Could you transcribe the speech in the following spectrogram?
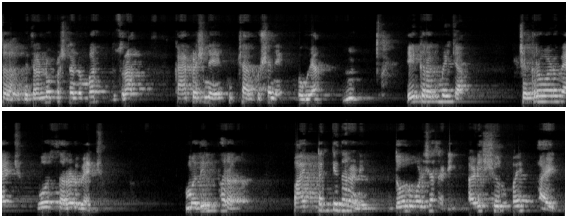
चला मित्रांनो प्रश्न नंबर दुसरा. काय प्रश्न आहे? खूप छान क्वेश्चन आहे. बघूया. हम्म. एक रकमेच्या चक्रवाढ व्याज व सरळ व्याज मधील फरक पाच टक्के दराने दोन वर्षासाठी अडीचशे रुपये आहे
